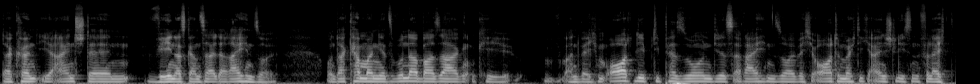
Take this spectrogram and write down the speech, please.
da könnt ihr einstellen, wen das Ganze halt erreichen soll. Und da kann man jetzt wunderbar sagen, okay, an welchem Ort lebt die Person, die das erreichen soll, welche Orte möchte ich einschließen. Vielleicht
